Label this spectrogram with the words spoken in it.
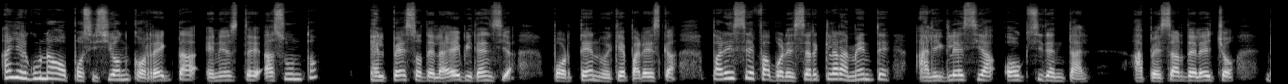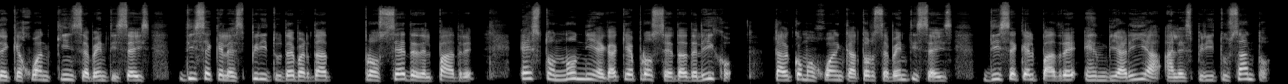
¿Hay alguna oposición correcta en este asunto? El peso de la evidencia, por tenue que parezca, parece favorecer claramente a la Iglesia occidental, a pesar del hecho de que Juan 15:26 dice que el Espíritu de verdad procede del Padre, esto no niega que proceda del Hijo, tal como Juan 14:26 dice que el Padre enviaría al Espíritu Santo,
